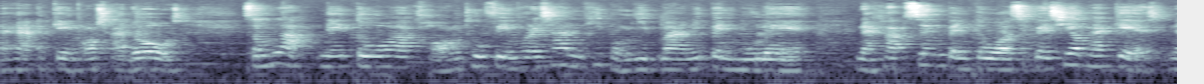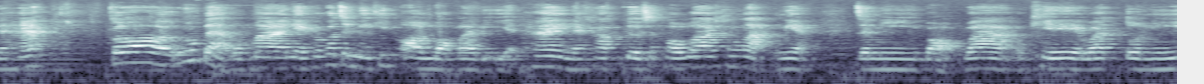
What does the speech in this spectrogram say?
นะฮะ A Game of Shadows สำหรับในตัวของ Two Film Collection ที่ผมหยิบมานี่เป็น b u l e นะครับ ซึ่งเป็นตัว Special Package นะฮะ ก็รูปแบบออกมาเนี่ยเขาก็จะมีทิปออนบอกรายละเอียดให้นะครับ โดยเฉพาะว่าข้างหลังเนี่ยจะมีบอกว่าโอเคว่าตัวนี้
